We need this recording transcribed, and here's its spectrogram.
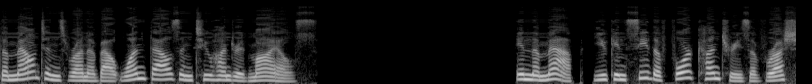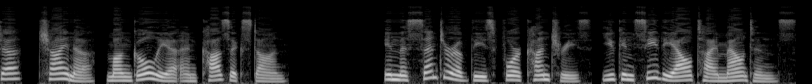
The mountains run about 1,200 miles. In the map, you can see the four countries of Russia, China, Mongolia and Kazakhstan. In the center of these four countries, you can see the Altai Mountains.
